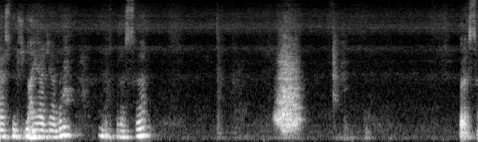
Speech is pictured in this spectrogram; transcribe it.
Tersini düzünü ayarlayalım. Evet burası. Burası.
